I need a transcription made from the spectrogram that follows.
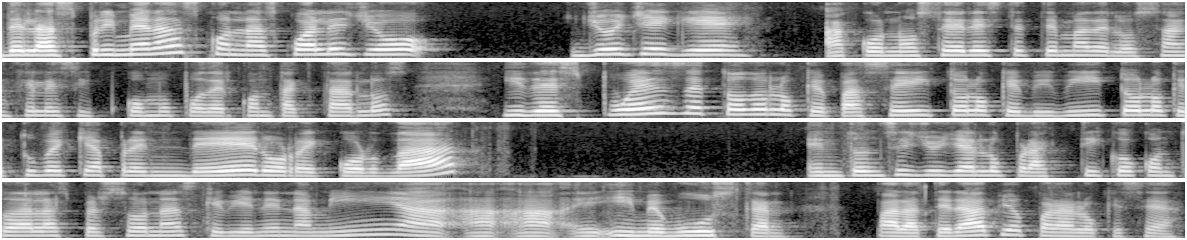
de las primeras con las cuales yo, yo llegué a conocer este tema de los ángeles y cómo poder contactarlos. Y después de todo lo que pasé y todo lo que viví, todo lo que tuve que aprender o recordar, entonces yo ya lo practico con todas las personas que vienen a mí y me buscan para terapia o para lo que sea.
